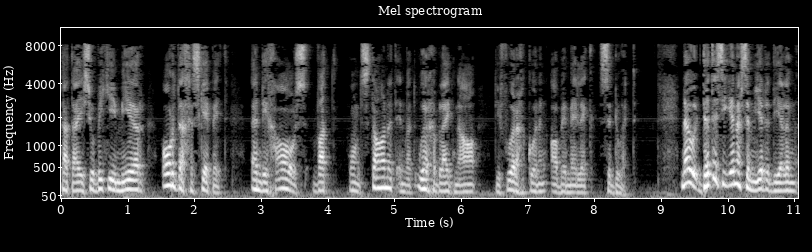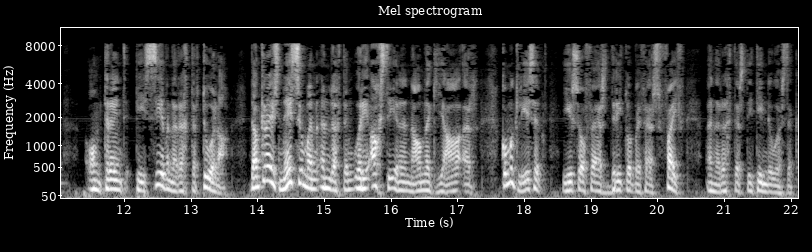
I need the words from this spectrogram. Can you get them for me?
dat hy so bietjie meer orde geskep het in die chaos wat ontstaan het en wat oorgebly het na die vorige koning Abimelek se dood. Nou, dit is die enigste mededeling omtrent die sewende rigter Tola. Dan kry ons net so min inligting oor die agste een, naamlik Jair. Kom ek lees dit hierso vers 3 tot by vers 5 in Rigters die 10de hoofstuk.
